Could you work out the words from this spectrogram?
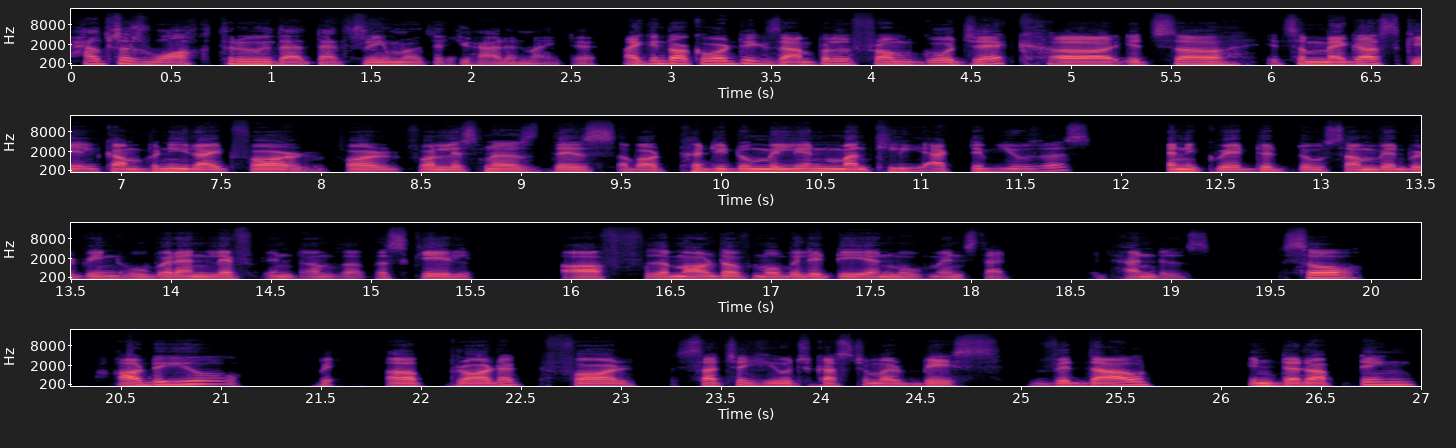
helps us walk through that that framework that you had in mind. I can talk about the example from Gojek. Uh, it's a it's a mega scale company, right? For for for listeners, there's about 32 million monthly active users, and equated to somewhere between Uber and Lyft in terms of the scale of the amount of mobility and movements that it handles. So, how do you build a product for such a huge customer base without interrupting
